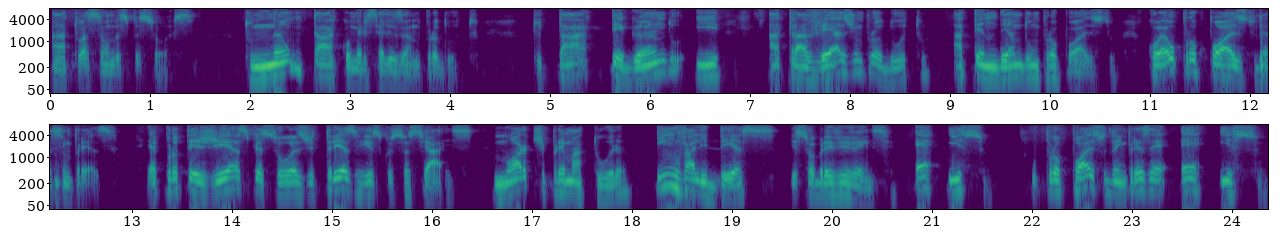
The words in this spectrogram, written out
a atuação das pessoas. Tu não está comercializando produto. Tu está pegando e através de um produto, atendendo um propósito. Qual é o propósito dessa empresa? É proteger as pessoas de três riscos sociais: morte prematura, invalidez e sobrevivência. É isso. O propósito da empresa é, é isso.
